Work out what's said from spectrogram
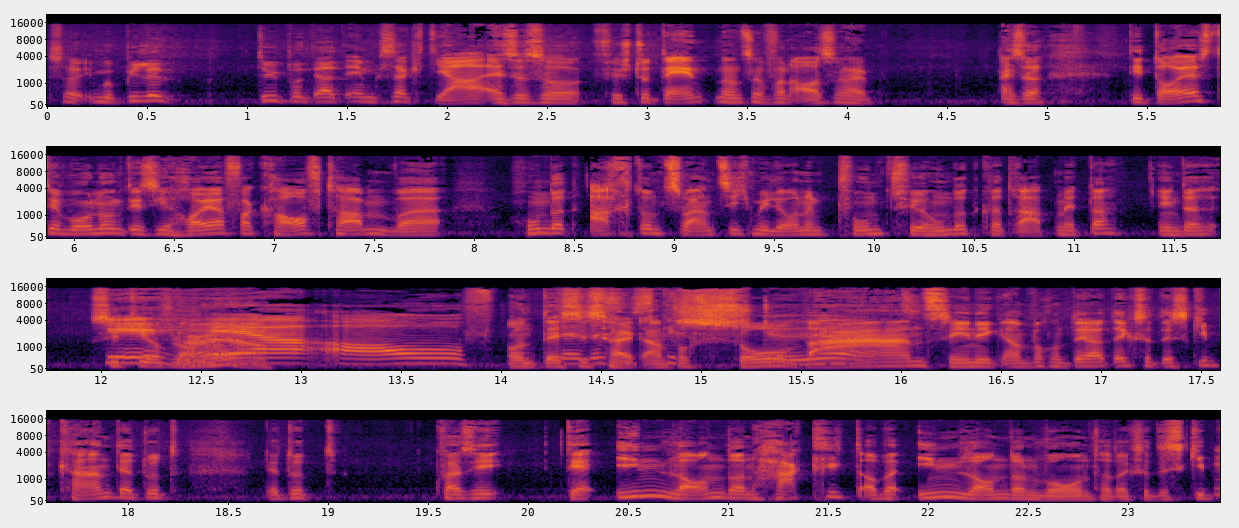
so Immobilientyp und der hat eben gesagt, ja, also so für Studenten und so von außerhalb. Also die teuerste Wohnung, die sie heuer verkauft haben, war 128 Millionen Pfund für 100 Quadratmeter in der City Geh of London. hör auf. Und das bitte, ist halt einfach so gestört. wahnsinnig einfach. Und der hat gesagt, es gibt keinen, der dort, der dort quasi, der in London hackelt, aber in London wohnt, hat er gesagt. Es gibt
